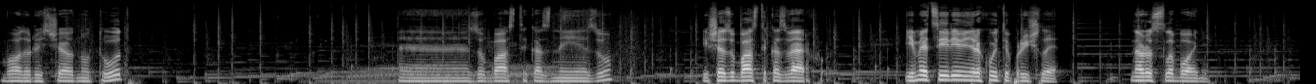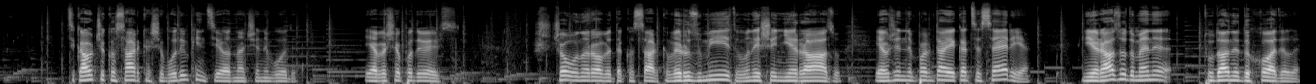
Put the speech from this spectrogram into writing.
Водорість ще одну тут. Е, зубастика знизу. І ще зубастика зверху. І ми цей рівень, рахуйте, пройшли. На розслабоні. Цікаво, чи косарка ще буде в кінці одна, чи не буде. Я би ще подивився. Що воно робить та косарка? Ви розумієте, вони ще ні разу. Я вже не пам'ятаю, яка це серія. Ні разу до мене туди не доходили.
